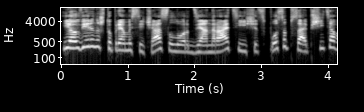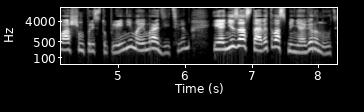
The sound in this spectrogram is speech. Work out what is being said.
Я уверена, что прямо сейчас лорд Дианрати ищет способ сообщить о вашем преступлении моим родителям, и они заставят вас меня вернуть.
